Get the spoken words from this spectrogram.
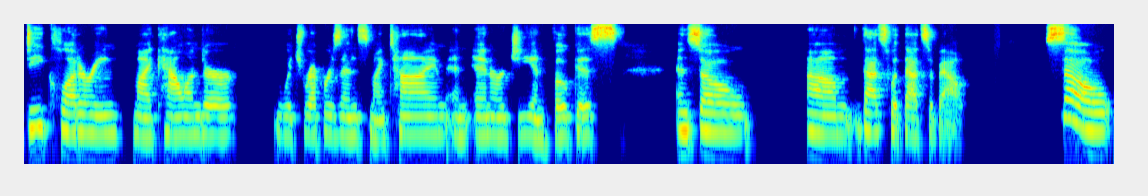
decluttering my calendar, which represents my time and energy and focus. And so um, that's what that's about. So,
